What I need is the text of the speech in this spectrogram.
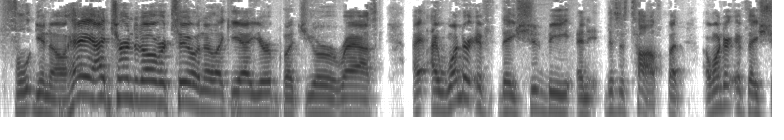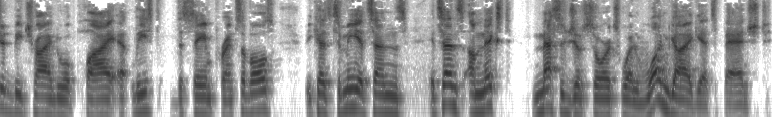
full, you know, hey, I turned it over too, and they're like, yeah, you're, but you're a Rask. I, I wonder if they should be, and this is tough, but I wonder if they should be trying to apply at least the same principles because to me it sends it sends a mixed message of sorts when one guy gets benched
